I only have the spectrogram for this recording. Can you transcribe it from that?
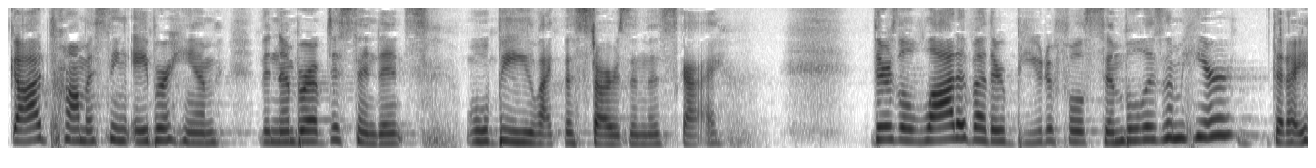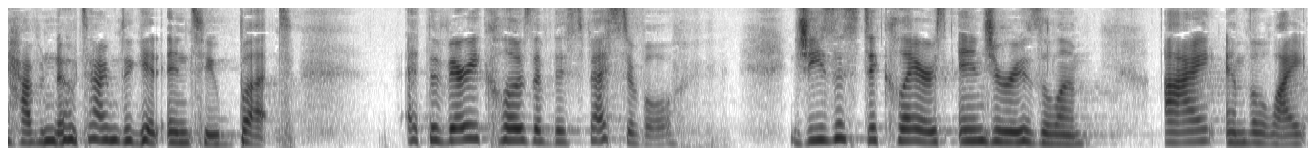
God promising Abraham the number of descendants will be like the stars in the sky. There's a lot of other beautiful symbolism here that I have no time to get into, but at the very close of this festival, Jesus declares in Jerusalem, I am the light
